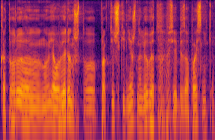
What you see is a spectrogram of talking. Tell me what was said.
которую, ну, я уверен, что практически нежно любят все безопасники.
